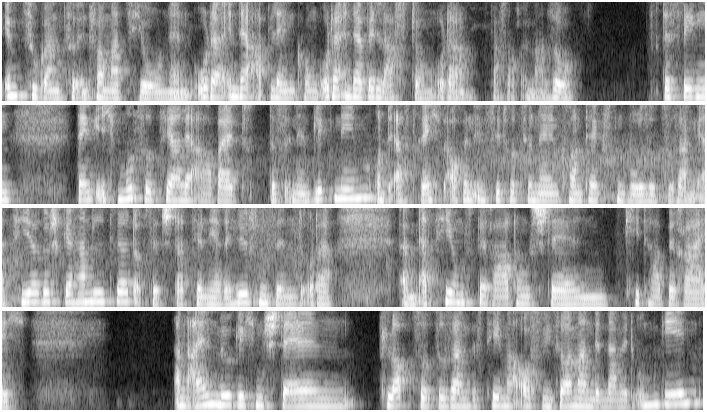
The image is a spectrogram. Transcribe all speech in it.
im Zugang zu Informationen oder in der Ablenkung oder in der Belastung oder was auch immer. So. Deswegen denke ich, muss soziale Arbeit das in den Blick nehmen und erst recht auch in institutionellen Kontexten, wo sozusagen erzieherisch gehandelt wird, ob es jetzt stationäre Hilfen sind oder ähm, Erziehungsberatungsstellen, Kita-Bereich. An allen möglichen Stellen ploppt sozusagen das Thema auf, wie soll man denn damit umgehen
